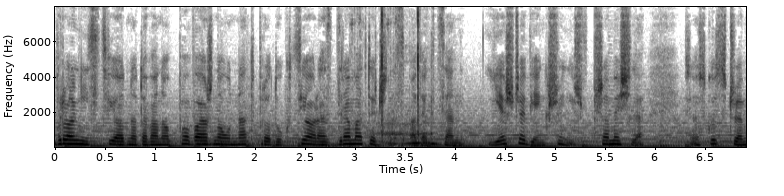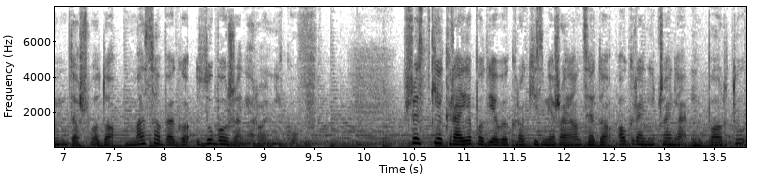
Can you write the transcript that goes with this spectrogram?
W rolnictwie odnotowano poważną nadprodukcję oraz dramatyczny spadek cen, jeszcze większy niż w przemyśle, w związku z czym doszło do masowego zubożenia rolników. Wszystkie kraje podjęły kroki zmierzające do ograniczenia importu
